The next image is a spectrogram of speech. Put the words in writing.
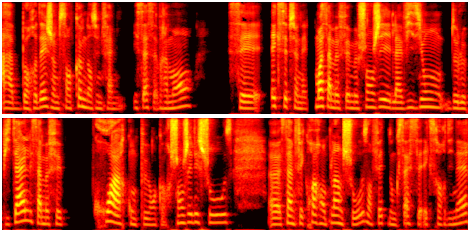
à Bordet, je me sens comme dans une famille. Et ça, c'est vraiment, c'est exceptionnel. Moi, ça me fait me changer la vision de l'hôpital. Ça me fait croire qu'on peut encore changer les choses. Euh, ça me fait croire en plein de choses, en fait. Donc ça, c'est extraordinaire.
